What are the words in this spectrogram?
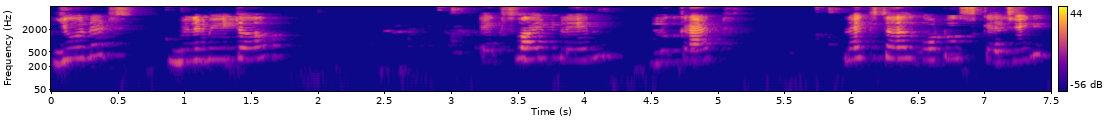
Units, millimeter, XY plane, look at. Next I'll go to sketching.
